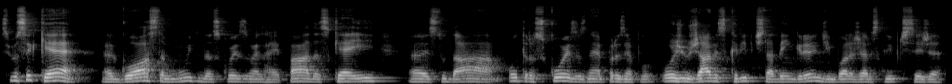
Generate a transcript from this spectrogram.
Se você quer, uh, gosta muito das coisas mais hypadas, quer ir uh, estudar outras coisas, né? Por exemplo, hoje o JavaScript está bem grande, embora JavaScript seja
